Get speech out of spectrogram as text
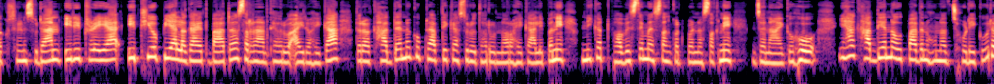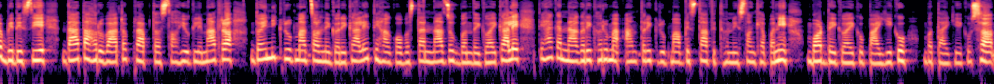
दक्षिण सुडान इरिट्रेया इथियोपिया लगायतबाट शरणार्थीहरू आइरहेका तर खाद्यान्नको प्राप्तिका स्रोतहरू नरहेकाले पनि निकट भविष्यमा संकट पर्न सक्ने जनाएको हो। यहाँ खाद्यान्न उत्पादन हुन छोडेको र विदेशी दाताहरूबाट प्राप्त सहयोगले मात्र दैनिक रूपमा चल्ने गरेकाले त्यहाँको अवस्था नाजुक बन्दै गएकाले त्यहाँका नागरिकहरूमा आन्तरिक रूपमा विस्थापित हुने संख्या पनि बढ्दै गएको पाइएको बताइएको छ।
